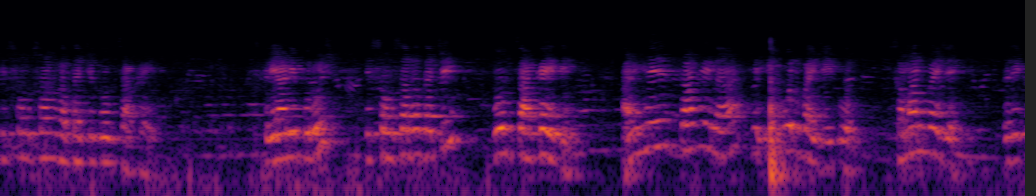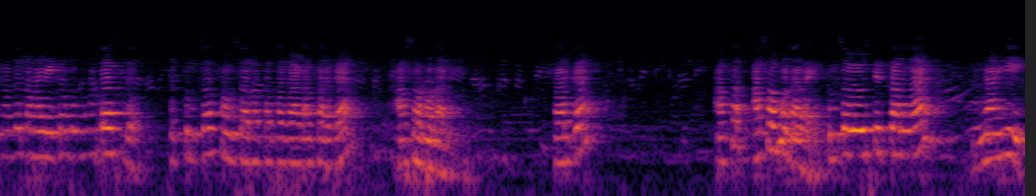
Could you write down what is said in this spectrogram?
ही संसार रथाची दोन चाकं आहेत. स्त्री आणि पुरुष ही संसार रथाची दोन चाकं आहेत. आणि हे चाक आहे ना हे इक्वल पाहिजे इक्वल समान पाहिजे. जर एखादं लहान एखादं मोठं असलं तर तुमचा संसार रथाचा गाडा सारखा असा होणार आहे. का? असा असा होणार आहे. तुमचं व्यवस्थित चालणार नाही.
